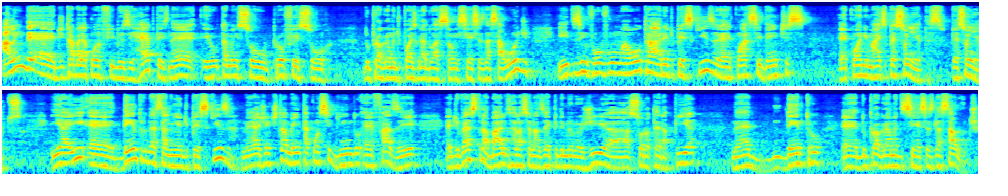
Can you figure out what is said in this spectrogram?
Além de, é, de, trabalhar com anfíbios e répteis, né, eu também sou professor do programa de pós-graduação em Ciências da Saúde e desenvolvo uma outra área de pesquisa é, com acidentes é, com animais peçonhentos. peçonhentos. E aí, é, dentro dessa linha de pesquisa, né, a gente também está conseguindo é, fazer é, diversos trabalhos relacionados à epidemiologia, à soroterapia, né, dentro é, do programa de ciências da saúde.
